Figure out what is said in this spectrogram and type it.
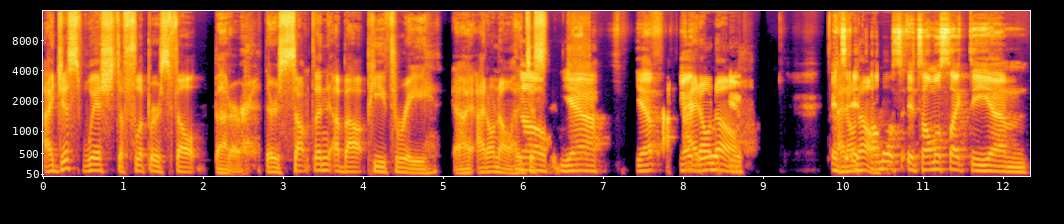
I just wish the flippers felt better. There's something about P3. I, I don't know. It No, just yeah. Yep. I agree don't know. It's, I don't it's know. almost it's almost like the um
